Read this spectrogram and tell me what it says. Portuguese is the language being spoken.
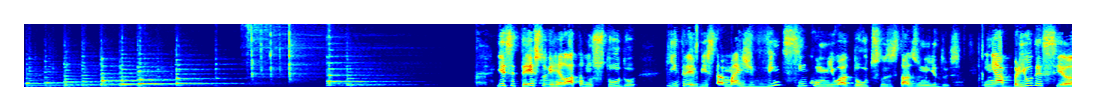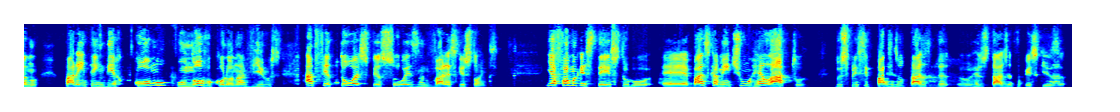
E esse texto ele relata um estudo que entrevista mais de 25 mil adultos nos Estados Unidos em abril desse ano para entender como o novo coronavírus afetou as pessoas em várias questões. E a forma que esse texto é basicamente um relato dos principais resultados, resultados dessa pesquisa.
